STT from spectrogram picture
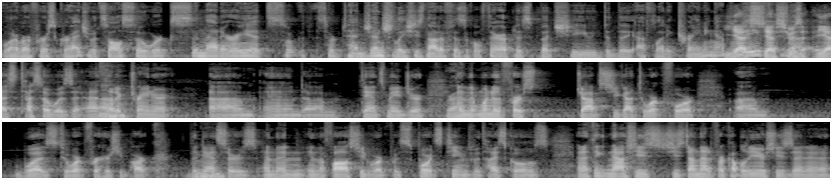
one of our first graduates also works in that area. It's sort, sort of tangentially. She's not a physical therapist, but she did the athletic training. I believe. Yes, yes, she was. Yeah. Uh-huh. Yes, Tessa was an athletic trainer um, and um, dance major, Right. and then one of the first jobs she got to work for um, was to work for Hershey Park, the Mm-hmm. dancers, and then in the fall she'd work with sports teams with high schools, and I think now she's she's done that for a couple of years. She's in a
